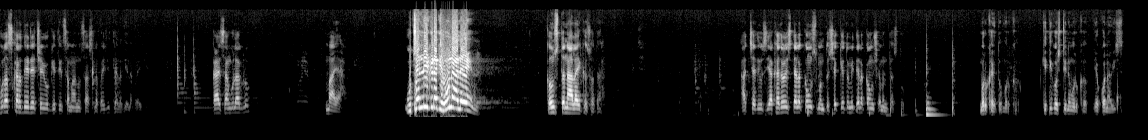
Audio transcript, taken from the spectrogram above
पुरस्कार देण्याच्या योग्यतेचा माणूस असला पाहिजे त्याला दिला पाहिजे. काय सांगू लागलो? माया. उचलली इकडे घेऊन आले. कंस तर नालायकच होता. आजच्या दिवशी एखाद्या वेळेस त्याला कंस म्हणतो शक्यतो मी त्याला कंश म्हणत असतो. मूर्ख आहे तो मूर्ख. किती गोष्टीने मूर्ख एकोणावीस.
